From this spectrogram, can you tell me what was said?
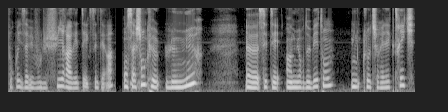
pourquoi ils avaient voulu fuir, arrêter, etc. En sachant que le mur, c'était un mur de béton, une clôture électrique.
